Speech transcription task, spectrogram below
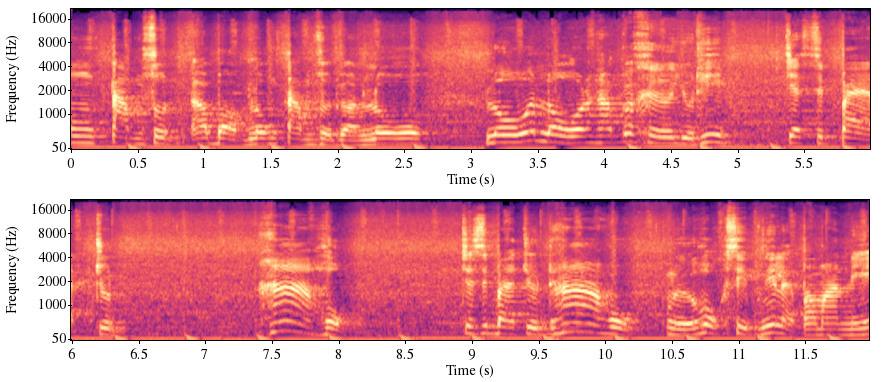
งต่ำสุดเอาบอกลงต่ำสุดก่อนโลโลว่าโลนะครับก็คืออยู่ที่ 78.56 78.56 หรือ 60 นี่แหละประมาณนี้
